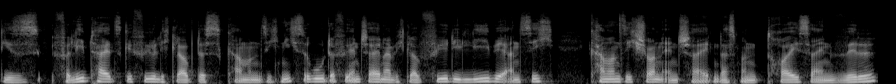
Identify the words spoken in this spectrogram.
dieses Verliebtheitsgefühl, ich glaube, das kann man sich nicht so gut dafür entscheiden, aber ich glaube, für die Liebe an sich kann man sich schon entscheiden, dass man treu sein will.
